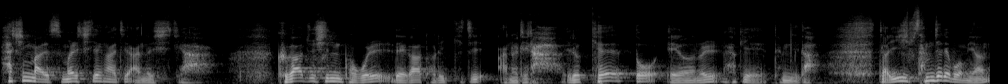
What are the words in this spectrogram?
하신 말씀을 실행하지 않으시랴. 그가 주신 복을 내가 돌이키지 않으리라. 이렇게 또 애언을 하게 됩니다. 자, 23절에 보면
